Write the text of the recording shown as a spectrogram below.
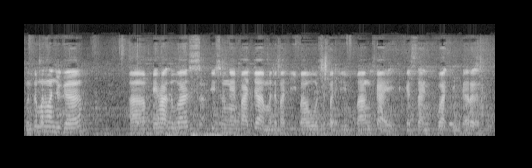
Untuk teman-teman juga uh, pihak luas di Sungai Pajar mendapati bau seperti bangkai dikesan kuat di udara.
